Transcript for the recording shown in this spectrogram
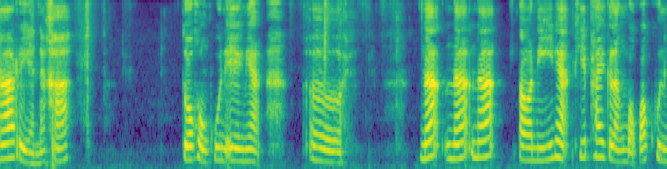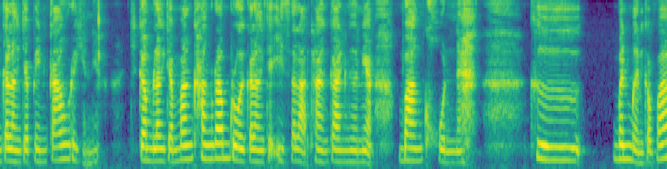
ห้าเหรียญนะคะ ตัวของคุณเองเนี่ย เออณณณตอนนี้เนี่ยที่ไพ่กำลังบอกว่าคุณกำลังจะเป็นเก้าเหรียญเนี่ยกำลังจะมั่งคั่งร่ำรวยกำลังจะอิสระทางการเงินเนี่ยบางคนนะคือมันเหมือนกับว่า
